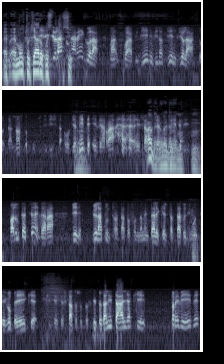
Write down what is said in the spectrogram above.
è, è, molto chiaro viene questo. violata sì. una regola, ma guardi, viene, viene, violato dal nostro punto di vista, ovviamente, e verrà, e sarà Vabbè, oggetto di mm. valutazione, verrà viene violato un trattato fondamentale che è il trattato di Montego Bay che, che è stato sottoscritto dall'Italia che prevede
